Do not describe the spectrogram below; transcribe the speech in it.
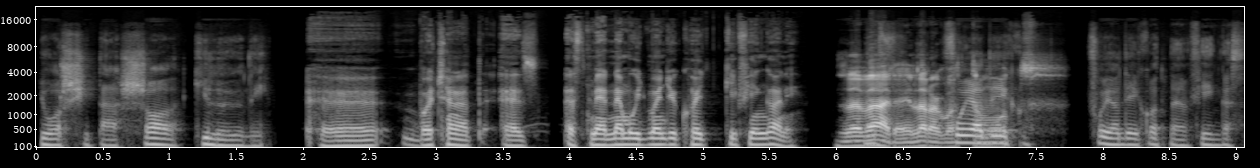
gyorsítással kilőni. Ö, bocsánat, ez, ezt miért nem úgy mondjuk, hogy kifingani? De várjál, én leragadtam folyadék, ott. Folyadékot nem fingasz.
